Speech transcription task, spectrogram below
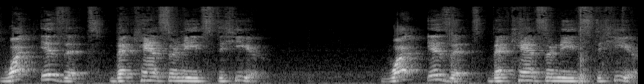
What is it that Cancer needs to hear? What is it that Cancer needs to hear?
